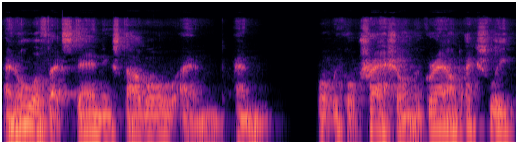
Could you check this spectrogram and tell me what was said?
and all of that standing stubble and and what we call trash on the ground actually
